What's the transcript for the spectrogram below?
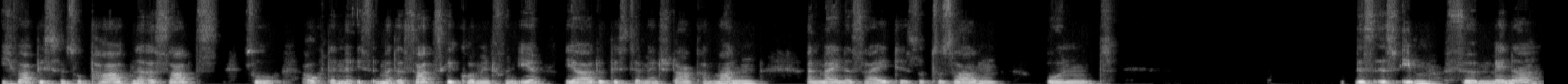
ich war ein bisschen so Partnerersatz, so auch dann ist immer der Satz gekommen von ihr, ja, du bist ja mein starker Mann an meiner Seite sozusagen und das ist eben für Männer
